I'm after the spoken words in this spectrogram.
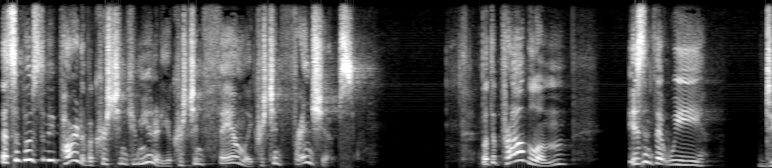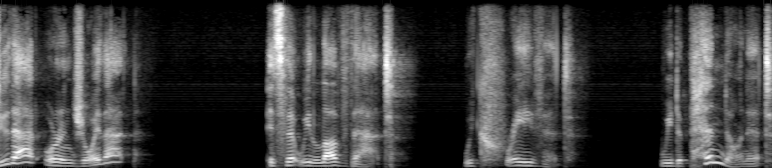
That's supposed to be part of a Christian community, a Christian family, Christian friendships. But the problem isn't that we do that or enjoy that, it's that we love that, we crave it we depend on it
